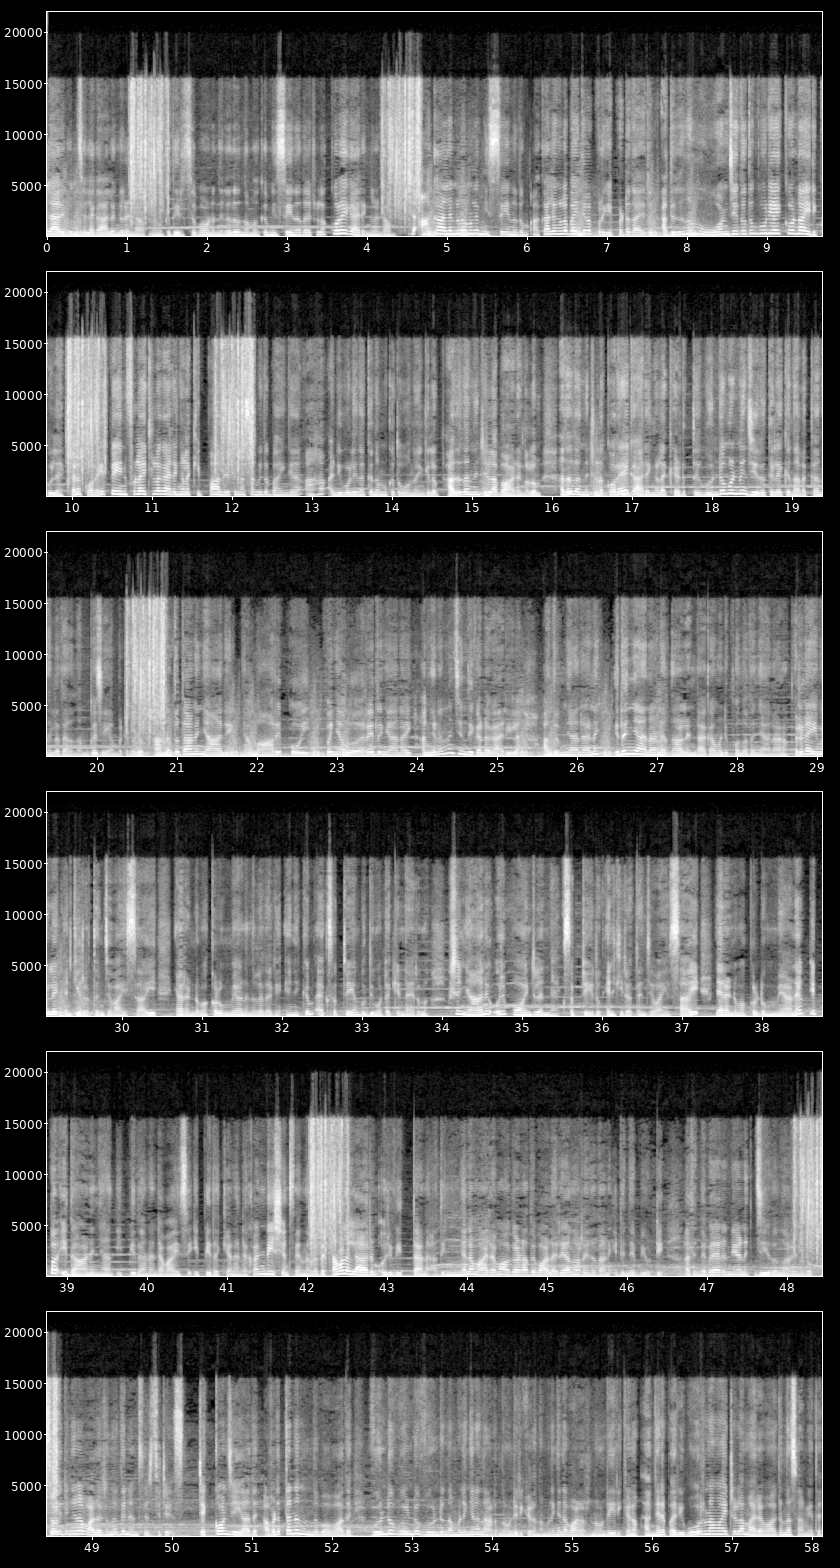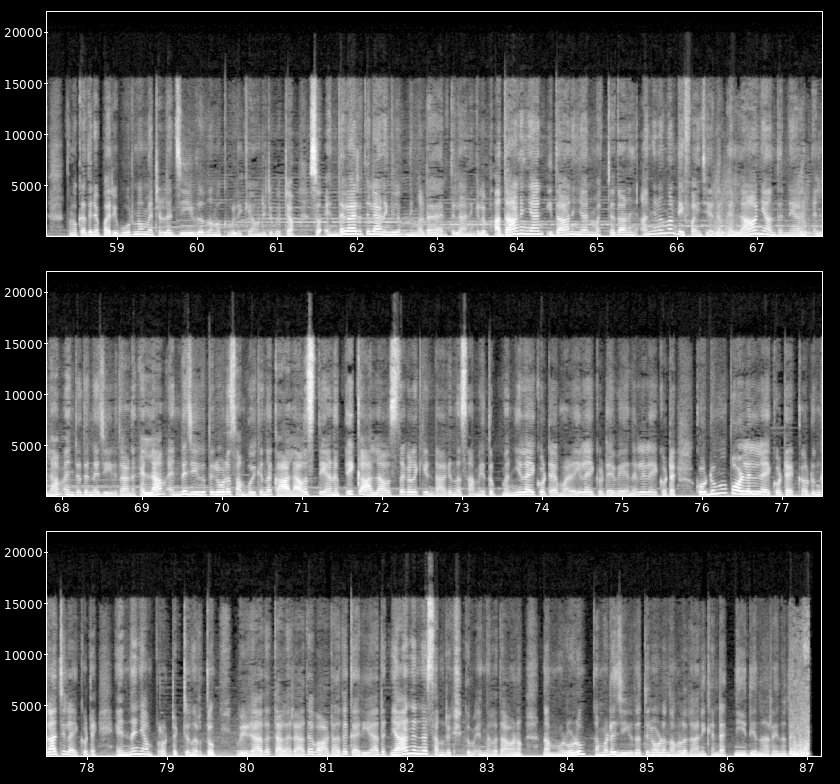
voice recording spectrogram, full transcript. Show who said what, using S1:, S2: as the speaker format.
S1: നമുക്കെല്ലാവർക്കും ചില കാലങ്ങളുണ്ടാവും. നമുക്ക് തിരിച്ചു പോകണമെന്നുള്ളതും നമുക്ക് മിസ് ചെയ്യുന്നതായിട്ടുള്ള കുറേ കാര്യങ്ങളുണ്ടാവും. പക്ഷെ ആ കാലങ്ങൾ നമ്മൾ മിസ് ചെയ്യുന്നതും ആ കാലങ്ങൾ ഭയങ്കര പ്രിയപ്പെട്ടതായതും അതിൽ നിന്ന് മൂവ് ഓൺ ചെയ്തതും കൂടി ആയിക്കൊണ്ടായിരിക്കൂലേ കാരണം കുറേ പെയിൻഫുൾ ആയിട്ടുള്ള കാര്യങ്ങളൊക്കെ ഇപ്പൊ ആലോചിക്കുന്ന സമയത്ത് ഭയങ്കര ആഹാ അടിപൊളി എന്നൊക്കെ നമുക്ക് തോന്നുമെങ്കിലും അത് തന്നിട്ടുള്ള പാഠങ്ങളും അത് തന്നിട്ടുള്ള കുറേ കാര്യങ്ങളൊക്കെ എടുത്ത് വീണ്ടും വീണ്ടും ജീവിതത്തിലേക്ക് നടക്കാന്നുള്ളതാണ് നമുക്ക് ചെയ്യാൻ പറ്റുന്നത്. അന്നത്തേതാണ് ഞാൻ ഞാൻ മാറിപ്പോയി ഇപ്പൊ ഞാൻ വേറെ ഇത് ഞാനായി അങ്ങനെയൊന്നും ചിന്തിക്കേണ്ട കാര്യമില്ല. അതും ഞാനാണ് ഇതും ഞാനാണ് നാളെ ഉണ്ടാക്കാൻ വേണ്ടി പോകുന്നത് ഞാനാണ്. ഒരു ടൈമിൽ എനിക്ക് ഇരുപത്തഞ്ച് വയസ്സായി ഞാൻ രണ്ട് മക്കൾ ഉമ്മയാണെന്നുള്ളതൊക്കെ എനിക്കും അക്സെപ്റ്റ് ചെയ്യാൻ ബുദ്ധിമുട്ടൊക്കെ ഉണ്ടായിരുന്നു. പക്ഷെ ഞാൻ ഒരു പോയിന്റിൽ എന്നെ അക്സെപ്റ്റ് ചെയ്തു. എനിക്ക് ഇരുപത്തഞ്ച് വയസ്സായി ഞാൻ രണ്ട് മക്കളുടെ ഉമ്മയാണ്. ഇപ്പൊ ഇതാണ് ഞാൻ ഇപ്പൊ ഇതാണ് എന്റെ വയസ്സ് ഇപ്പൊ ഇതൊക്കെയാണ് എന്റെ കണ്ടീഷൻസ് എന്നുള്ളത്. നമ്മളെല്ലാവരും ഒരു വിത്താണ്. അതിങ്ങനെ മരമാകാണ് അത് വളരുക എന്ന് പറയുന്നതാണ് ഇതിന്റെ ബ്യൂട്ടി അതിന്റെ പേര് തന്നെയാണ് ജീവിതം എന്ന് പറയുന്നത്. സോ ഇതിങ്ങനെ വളരുന്നതിനനുസരിച്ചിട്ട് സ്റ്റെക്ക് ഓൺ ചെയ്യാതെ അവിടെ തന്നെ നിന്ന് പോവാതെ വീണ്ടും വീണ്ടും വീണ്ടും നമ്മളിങ്ങനെ നടന്നുകൊണ്ടിരിക്കണം നമ്മളിങ്ങനെ വളർന്നുകൊണ്ടിരിക്കണം അങ്ങനെ പരിപൂർണമായിട്ടുള്ള മരമാകുന്ന സമയത്ത് നമുക്കതിനെ പരിപൂർണമായിട്ടുള്ള ജീവിതം നമുക്ക് വിളിക്കാൻ വേണ്ടിയിട്ട് പറ്റാം സോ എന്റെ കാര്യത്തിലാണെങ്കിലും നിങ്ങളുടെ കാര്യത്തിലാണെങ്കിലും അതാണ് ഞാൻ ഇതാണ് ഞാൻ മറ്റതാണ് അങ്ങനെയൊന്നും ഡിഫൈൻ ചെയ്യുന്നത് എല്ലാം ഞാൻ തന്നെയാണ്. എല്ലാം എന്റെ തന്നെ ജീവിതമാണ്. എല്ലാം എന്റെ ജീവിതത്തിലൂടെ സംഭവിക്കുന്ന കാലാവസ്ഥയാണ്. ഈ കാലാവസ്ഥകളൊക്കെ ഉണ്ടാകുന്ന സമയത്ത് മഞ്ഞിലായിക്കോട്ടെ മഴയിലായിക്കോട്ടെ വേനലിലായിക്കോട്ടെ കൊടും പൊള്ളലിലായിക്കോട്ടെ കൊടുങ്കാറ്റിലായിക്കോട്ടെ എന്നെ ഞാൻ പ്രൊട്ടക്റ്റ് നിർത്തും. വീഴാതെ തളരാതെ വാടാതെ കരിയാതെ ഞാൻ എന്നെ സംരക്ഷിക്കും എന്നുള്ളതാവണം നമ്മളോടും നമ്മുടെ ജീവിതത്തിനോടും നമ്മൾ കാണിക്കേണ്ട നീതി എന്ന് പറയുന്നത്.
